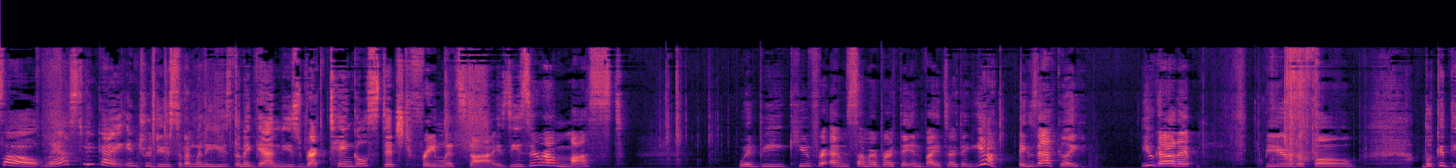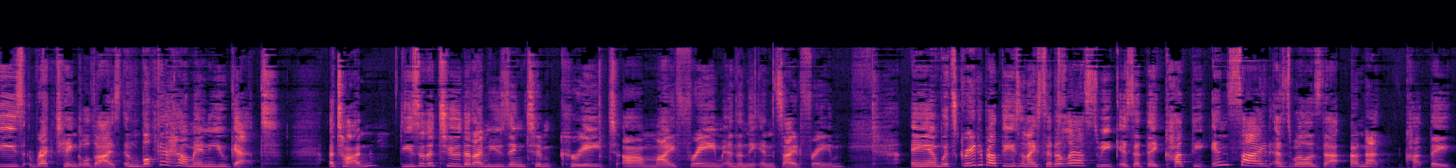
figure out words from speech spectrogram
so last week I introduced, and I'm going to use them again, these rectangle stitched framelits dies. These are a must. Would be cute for M summer birthday invites. Or think, yeah, exactly. You got it. Beautiful. Look at these rectangle dies, and look at how many you get. A ton. These are the two that I'm using to create um, my frame and then the inside frame. And what's great about these, and I said it last week, is that they cut the inside as well as the, uh, not cut, they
